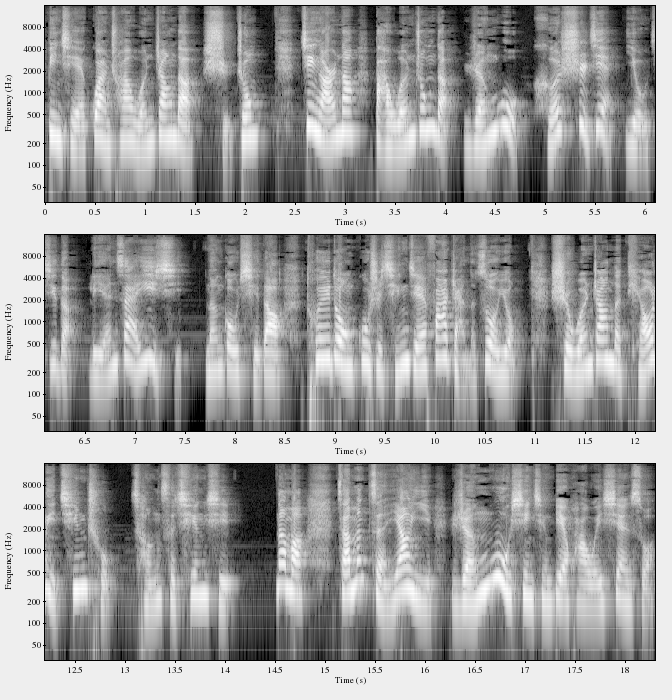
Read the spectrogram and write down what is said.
并且贯穿文章的始终，进而呢，把文中的人物和事件有机的连在一起，能够起到推动故事情节发展的作用，使文章的条理清楚，层次清晰。那么，咱们怎样以人物心情变化为线索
